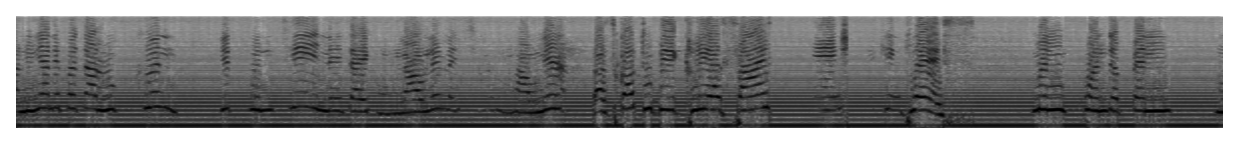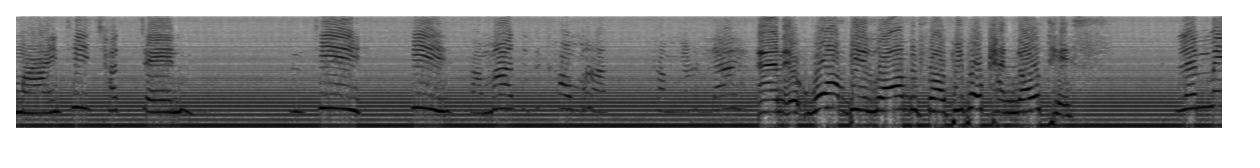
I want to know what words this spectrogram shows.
อนุญาตให้พระเจ้าลุกขึ้นยึดพื้นที่ในใจของเราและในชีวิตของเราเนี่ย there's got to be clear signs in taking place. มันควรจะเป็นหมายที่ชัดเจนที่ที่สามารถที่จะเข้ามาทำงานได้ And it won't be long before people can notice. และไม่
